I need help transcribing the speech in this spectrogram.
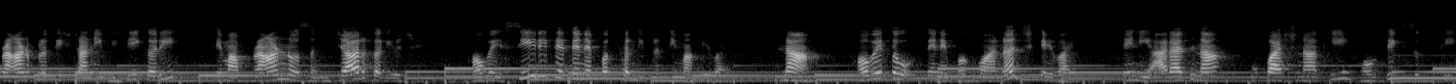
પ્રાણ પ્રતિષ્ઠાની વિધિ કરી તેમાં પ્રાણનો સંચાર કર્યો છે. હવે સી રીતે તેને પથ્થરની પ્રતિમા કહેવાય? ના, હવે તો તેને ભગવાન જ કહેવાય. તેની આરાધના, ઉપાસનાથી, ભૌતિક સુખથી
